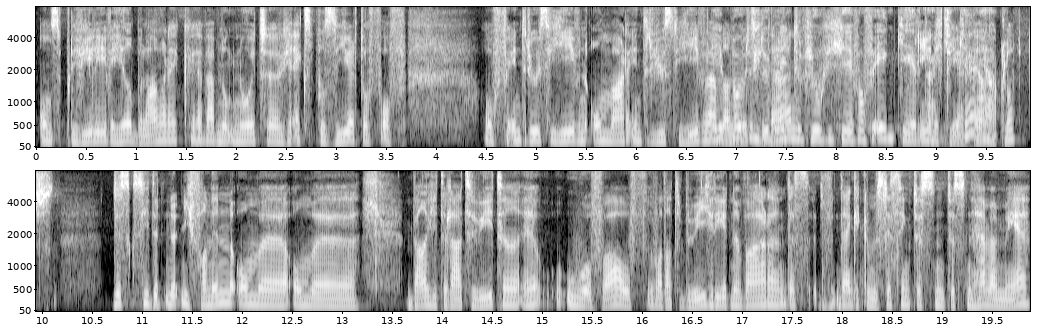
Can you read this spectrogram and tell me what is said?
ons privéleven heel belangrijk. We hebben ook nooit eh, geëxposeerd of, of, of interviews gegeven om maar interviews te geven. We je hebben hebt dat nooit een gedaan. interview gegeven, of één keer, Eén dacht keer, ik. Hè? ja, dat klopt. Dus ik zie er nut niet van in om, eh, om eh, België te laten weten hè, hoe of wat, of wat dat de beweegredenen waren. Dat is denk ik een beslissing tussen, tussen hem en mij.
